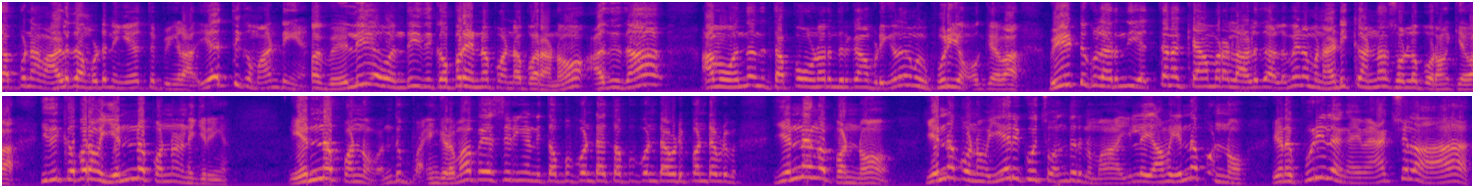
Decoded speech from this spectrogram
தப்பு நான் அழுதா மட்டும் நீங்கள் ஏற்றுப்பீங்களா ஏற்றுக்க மாட்டீங்க. அவன் வெளியே வந்து இதுக்கப்புறம் என்ன பண்ண போகிறானோ அதுதான் அவன் வந்து அந்த தப்பை உணர்ந்திருக்கான் அப்படிங்கிறது நமக்கு புரியும். ஓகேவா வீட்டுக்குள்ளே இருந்து எத்தனை கேமராவில் அழுதாலுமே நம்ம நடிக்கான்னு தான் சொல்ல போகிறோம் ஓகேவா இதுக்கப்புறம் அவன் என்ன பண்ண நினைக்கிறீங்க? என்ன பண்ணும்? வந்து பயங்கரமாக பேசுறீங்க. நீ தப்பு பண்ணிட்ட தப்பு பண்ணிட்ட அப்படி பண்ணிட்ட அப்படி என்னங்க பண்ணோம்? என்ன பண்ணோம்? ஏறி கூச்சு வந்துடணுமா இல்லை அவன் என்ன பண்ணோம்? எனக்கு புரியலங்க. இவன் ஆக்சுவலாக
